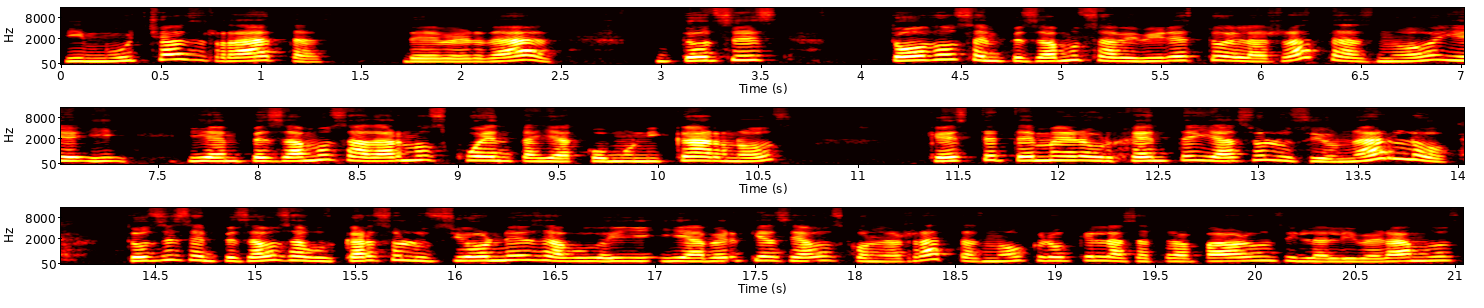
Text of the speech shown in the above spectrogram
y muchas ratas, de verdad. Entonces, todos empezamos a vivir esto de las ratas, ¿no? Y, y, empezamos a darnos cuenta y a comunicarnos que este tema era urgente y a solucionarlo. Entonces empezamos a buscar soluciones y, a ver qué hacíamos con las ratas, ¿no? Creo que las atrapamos y las liberamos,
